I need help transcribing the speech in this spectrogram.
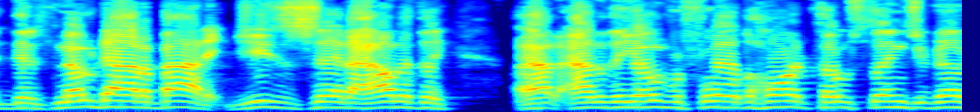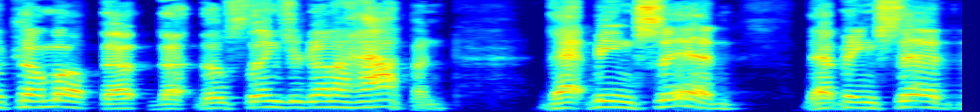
There's no doubt about it. Jesus said, out of the out, out of the overflow of the heart, those things are going to come up. That, that those things are going to happen. That being said, that being said,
